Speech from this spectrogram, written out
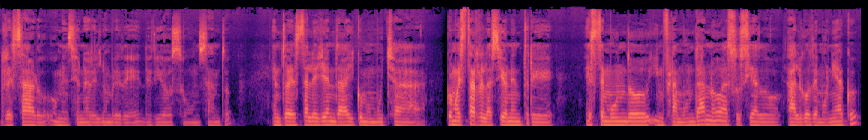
rezar o, mencionar el nombre de, de, Dios o un santo. En toda esta leyenda hay como mucha, como esta relación entre este mundo inframundano asociado a algo demoníaco,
